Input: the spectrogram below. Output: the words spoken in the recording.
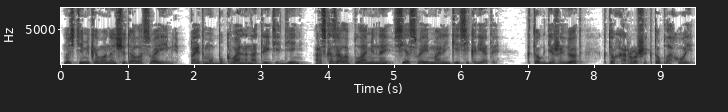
но с теми, кого она считала своими, поэтому буквально на третий день рассказала Пламенной все свои маленькие секреты. Кто где живет, кто хороший, кто плохой,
